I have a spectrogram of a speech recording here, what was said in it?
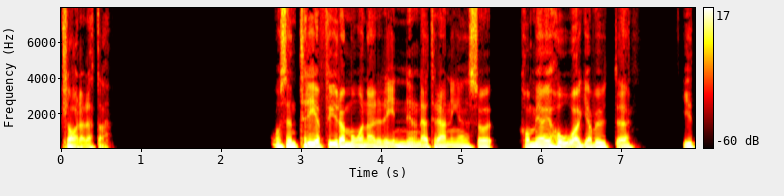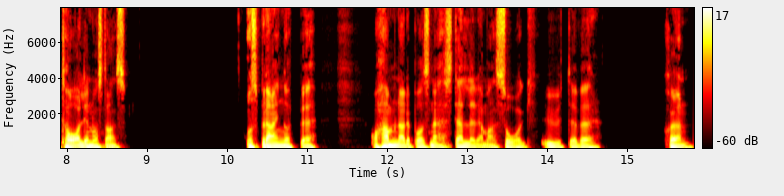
klara detta. Och sen tre, fyra månader in i den där träningen så kom jag ihåg. Jag var ute i Italien någonstans och sprang uppe och hamnade på sådana här ställe där man såg ut över sjön.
